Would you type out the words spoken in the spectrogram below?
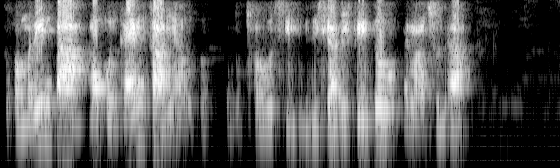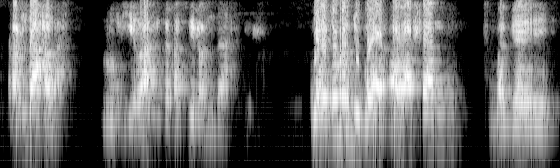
ke pemerintah maupun ke MK ya untuk untuk solusi judicial review itu memang sudah rendah lah. Belum hilang tetapi rendah ya itu kan juga alasan sebagai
